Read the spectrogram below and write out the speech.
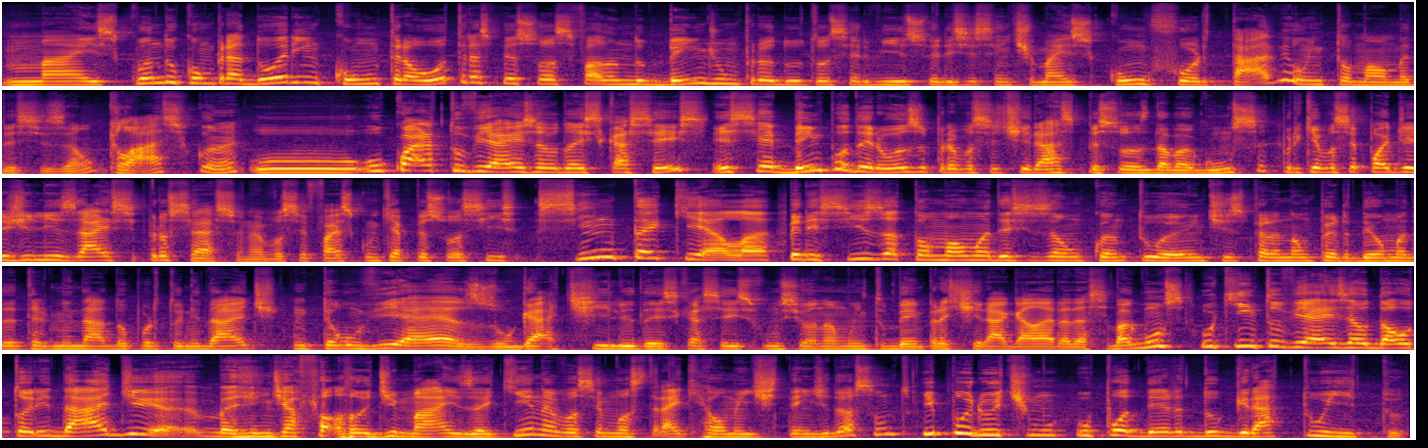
mas quando o comprador encontra outras pessoas falando bem de um produto ou serviço, ele se sente mais confortável em tomar uma uma decisão, clássico, né? O, o quarto viés é o da escassez. Esse é bem poderoso para você tirar as pessoas da bagunça, porque você pode agilizar esse processo, né? Você faz com que a pessoa se sinta que ela precisa tomar uma decisão quanto antes para não perder uma determinada oportunidade. Então, o viés, o gatilho da escassez funciona muito bem para tirar a galera dessa bagunça. O quinto viés é o da autoridade. A gente já falou demais aqui, né? Você mostrar que realmente entende do assunto. E por último, o poder do gratuito,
